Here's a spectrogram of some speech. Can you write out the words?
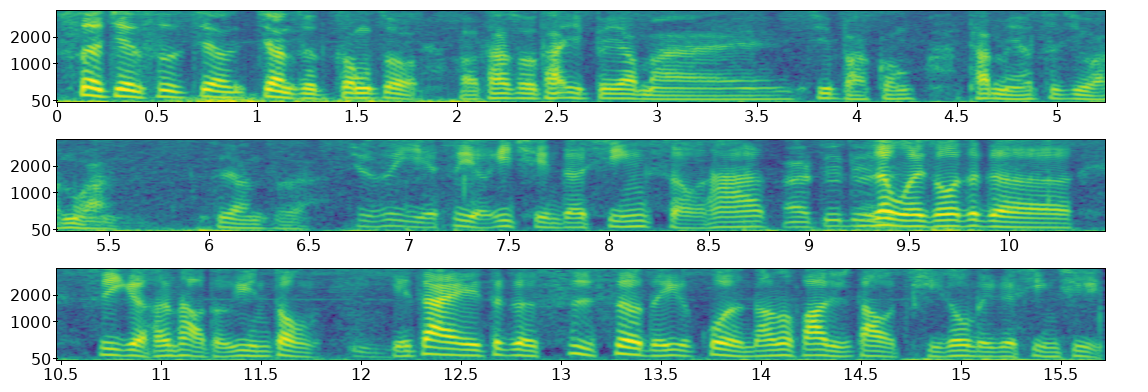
射箭是这样这样子的动作。”哦，他说他一边要买几把弓，他们要自己玩玩，这样子。就是也是有一群的新手，他认为说这个是一个很好的运动，也在这个试射的一个过程当中发掘到其中的一个兴趣。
